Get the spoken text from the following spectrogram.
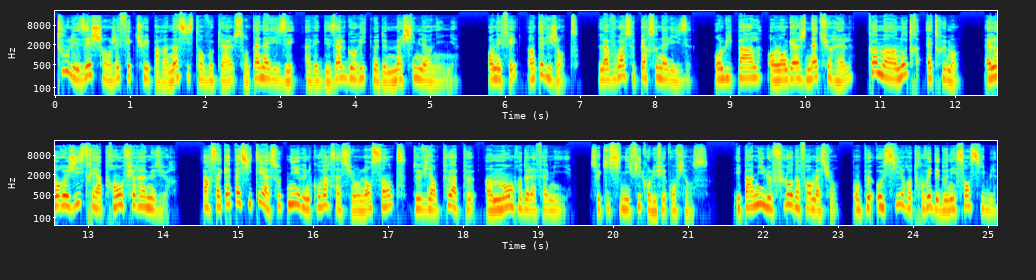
tous les échanges effectués par un assistant vocal sont analysés avec des algorithmes de machine learning. En effet, intelligente, la voix se personnalise. On lui parle en langage naturel, comme à un autre être humain. Elle enregistre et apprend au fur et à mesure. Par sa capacité à soutenir une conversation, l'enceinte devient peu à peu un membre de la famille, ce qui signifie qu'on lui fait confiance. Et parmi le flot d'informations, on peut aussi retrouver des données sensibles,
